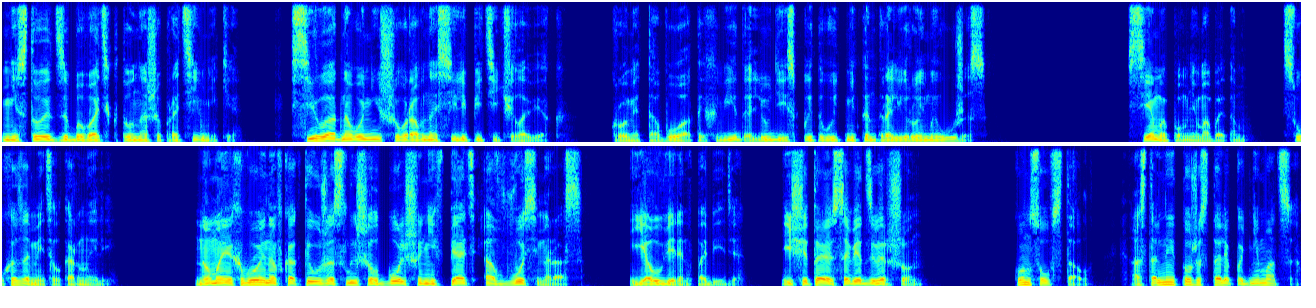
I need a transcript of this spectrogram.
Не стоит забывать, кто наши противники. Сила одного низшего равна силе пяти человек. Кроме того, от их вида люди испытывают неконтролируемый ужас. Все мы помним об этом, сухо заметил Корнелий. Но моих воинов, как ты уже слышал, больше не в пять, а в восемь раз. Я уверен в победе. И считаю, совет завершён». Консул встал. Остальные тоже стали подниматься.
